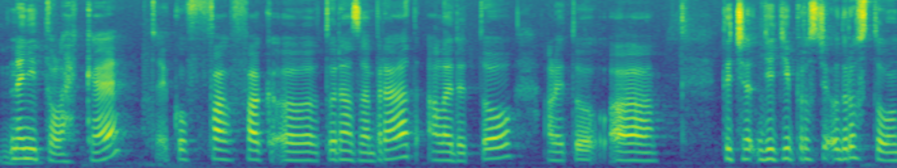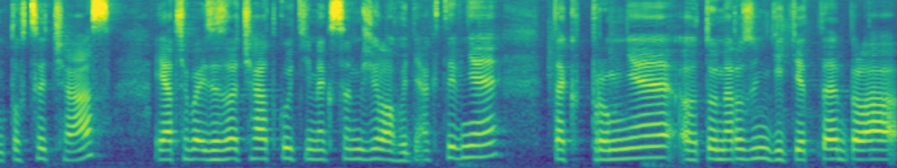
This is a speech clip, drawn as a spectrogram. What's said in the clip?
Není to lehké, to jako fakt, fakt eh, to dá zabrat, ale jde to, ale je to, a ty děti prostě odrostou, on to chce čas. Já třeba i ze začátku, tím, jak jsem žila hodně aktivně, tak pro mě eh, to narození dítěte byla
